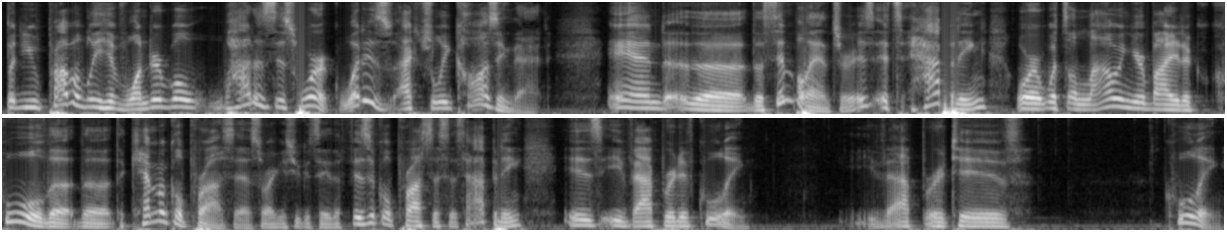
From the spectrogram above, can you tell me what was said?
But you probably have wondered, well, how does this work? What is actually causing that? And the the simple answer is it's happening, or what's allowing your body to cool the, the, the chemical process, or I guess you could say the physical process that's happening, is evaporative cooling evaporative cooling,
